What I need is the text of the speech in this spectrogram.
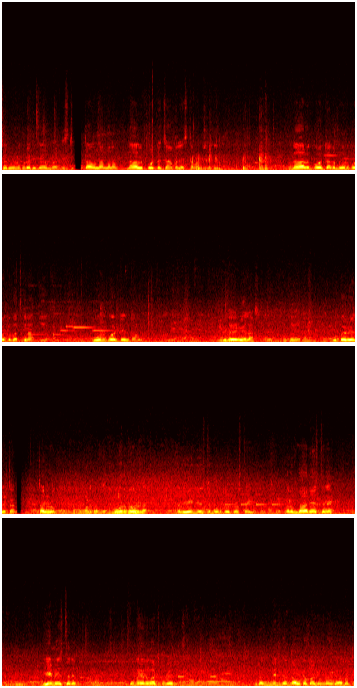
చెరువులు కూడా నిజామాబాద్ డిస్టిక్ ఉన్నాం మనం. నాలుగు కోట్ల చేపలు ఇస్తాం నాలుగు కోట్ల మూడు కోట్లు బతికిన మూడు కోట్లు ఇంటూ ఇరవై వేల. ముప్పై వేల టన్ టన్ను. మూడు కోట్లు. మనం ఏం చేస్తే మూడు కోట్లు వస్తాయి? మనం దాని వేస్తలేం ఏం వేస్తలేం? ఊపిరిని పట్టుకునేది. ఇదన్నిటికంటే అవకాశాలు ఉన్నది కాబట్టి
